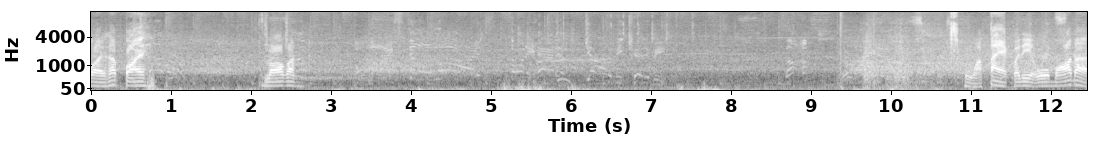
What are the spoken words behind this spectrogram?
ปล่อยครับปล่อย รอก่อน หัวแตกไปดิโอมอสอะ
